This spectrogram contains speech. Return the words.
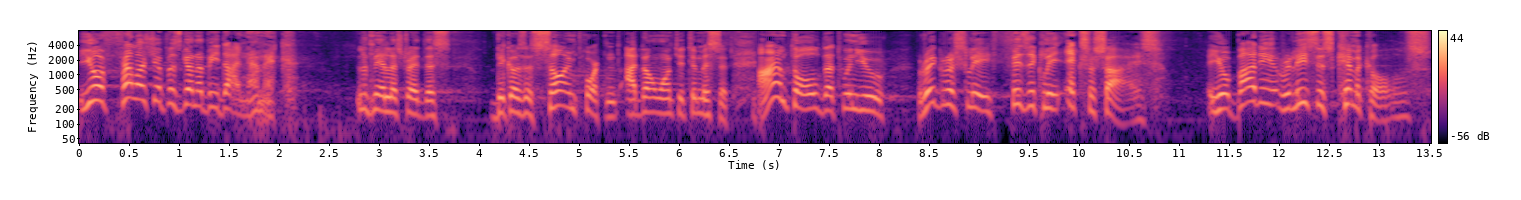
Your fellowship is going to be dynamic. Let me illustrate this because it's so important. I don't want you to miss it. I am told that when you rigorously physically exercise, your body releases chemicals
